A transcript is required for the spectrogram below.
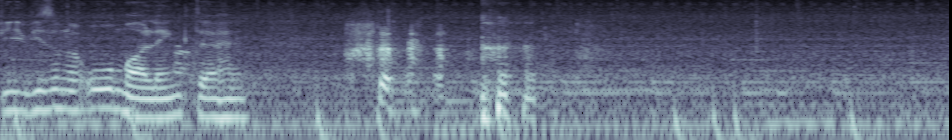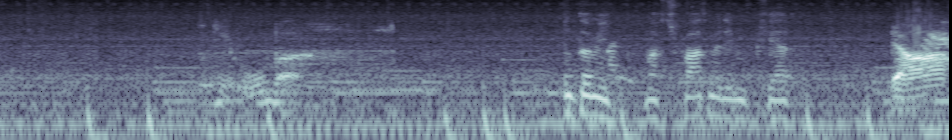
Wie, wie so eine Oma lenkt der. die Oma. Und Tommy, macht Spaß mit dem Pferd. Ja,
